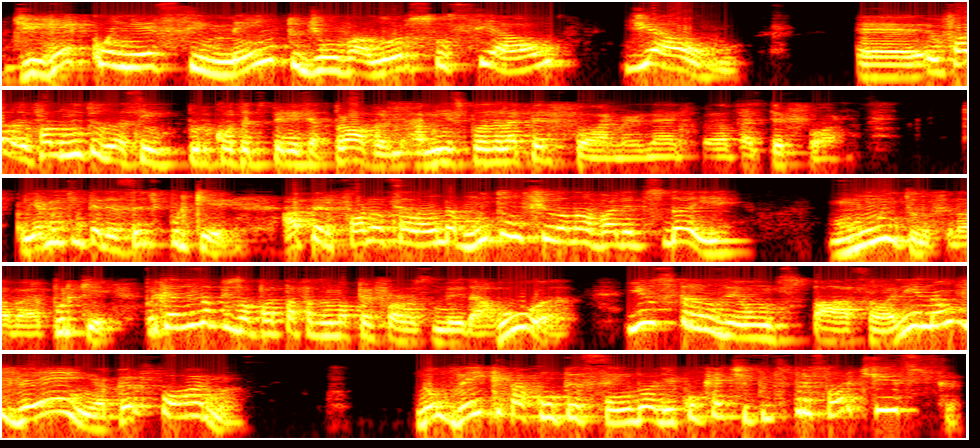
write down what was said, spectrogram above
de reconhecimento de um valor social de algo. É, eu, falo, eu falo muito assim, por conta de experiência própria, a minha esposa ela é performer, né? Ela faz performance. E é muito interessante porque a performance ela anda muito no fio da navalha disso daí. Muito no fio da navalha. Por quê? Porque às vezes a pessoa pode estar fazendo uma performance no meio da rua e os transeuntes passam ali e não veem a performance. Não veem que está acontecendo ali qualquer tipo de expressão artística.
